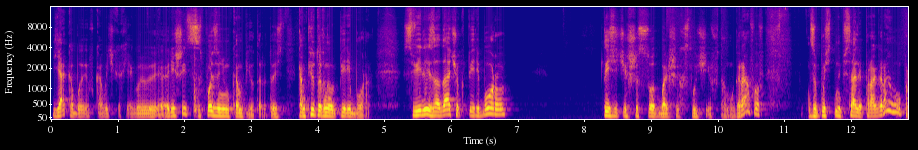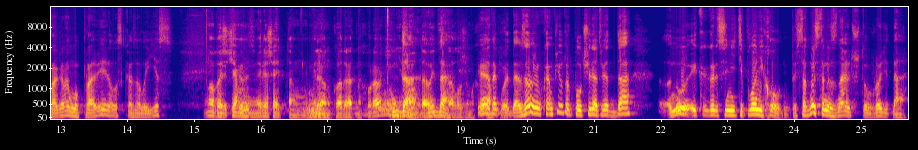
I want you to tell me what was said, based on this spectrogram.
якобы, в кавычках я говорю, решить с использованием компьютера, то есть компьютерного перебора. Свели задачу к перебору, 1600 больших случаев там, графов, запустили, написали программу, программа проверила, сказала yes. Ну, то есть, чем сказать, решать там миллион да. квадратных уравнений, да, ну, давайте да. заложим их в компьютер. Да, заложим компьютер, получили ответ «да», ну, и, как говорится, ни тепло, ни холодно. То есть, с одной стороны, знают, что вроде «да»,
